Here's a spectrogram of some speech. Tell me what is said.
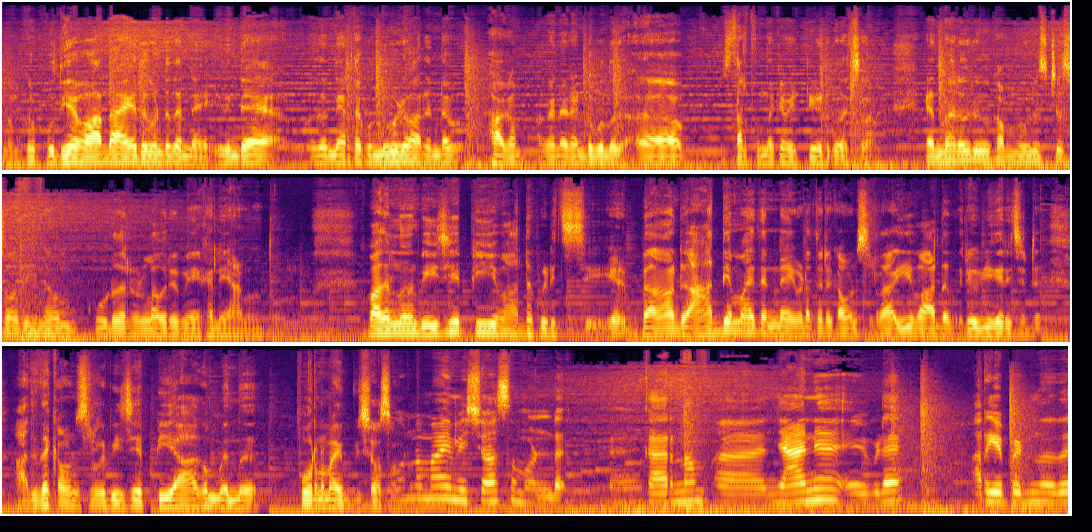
നമുക്ക് പുതിയ വാർഡ് ആയതുകൊണ്ട് തന്നെ ഇതിന്റെ ഇത് നേരത്തെ കുന്നുകുഴി വാർഡിന്റെ ഭാഗം അങ്ങനെ രണ്ട് മൂന്ന് സ്ഥലത്തു നിന്നൊക്കെ വെട്ടിയെടുത്ത് വെച്ചതാണ്. എന്നാൽ ഒരു കമ്മ്യൂണിസ്റ്റ് സ്വാധീനം കൂടുതലുള്ള ഒരു മേഖലയാണെന്ന് തോന്നുന്നു. അപ്പോൾ അതിൽ നിന്ന് ബി ജെ പി ഈ വാർഡ് പിടിച്ച് വാർഡ് ആദ്യമായി തന്നെ ഇവിടുത്തെ ഒരു കൗൺസിലർ ഈ വാർഡ് രൂപീകരിച്ചിട്ട് ആദ്യത്തെ കൗൺസിലർ ബി ജെ പി ആകും എന്ന് പൂർണമായും വിശ്വാസം പൂർണമായും വിശ്വാസമുണ്ട്. കാരണം ഞാൻ ഇവിടെ അറിയപ്പെടുന്നത്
